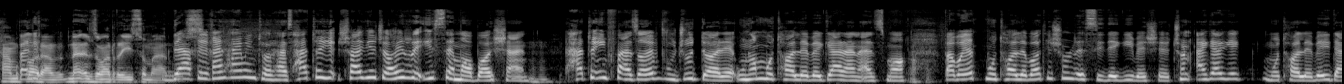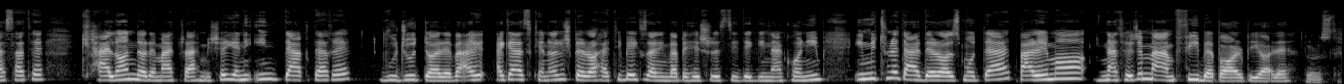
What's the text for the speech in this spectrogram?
همکارن نه الزاما رئیس و مرموز دقیقا همینطور هست. حتی شاید یه جاهای رئیس ما باشن. حتی این فضای وجود داره. اونا مطالبه گرن از ما. و باید مطالباتشون رسیدگی بشه. چون اگر یک مطالبه در سطح کلان داره مطرح میشه یعنی این دغدغه وجود داره و اگر از کنارش به راحتی بگذاریم و بهش رسیدگی نکنیم این می‌تونه در دراز مدت برای ما نتایج منفی به بار بیاره. درسته.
